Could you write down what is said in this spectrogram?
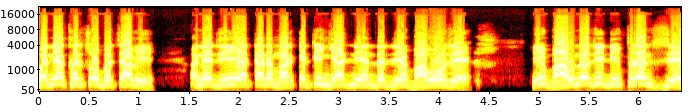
બંને ખર્ચો બચાવી અને જે અત્યારે માર્કેટિંગ યાર્ડની અંદર જે ભાવો છે એ ભાવનો જે ડિફરન્સ છે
